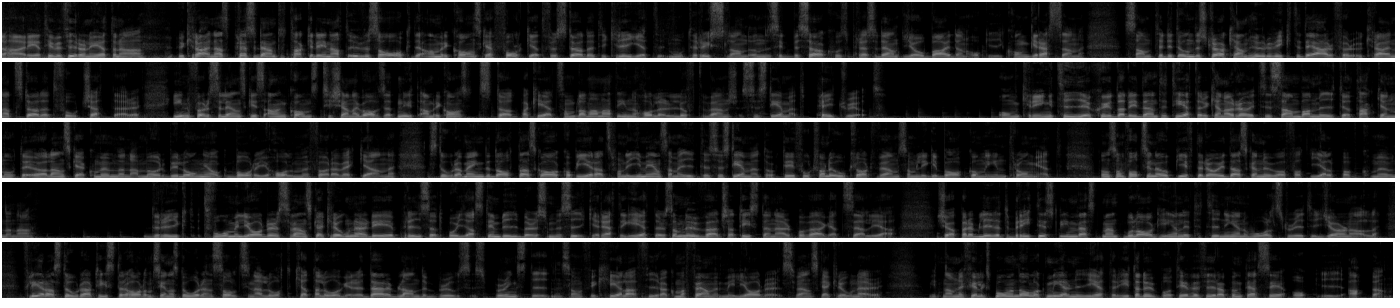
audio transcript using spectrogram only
Det här är TV4-nyheterna. Ukrainas president tackade i natt USA och det amerikanska folket för stödet i kriget mot Ryssland under sitt besök hos president Joe Biden och i kongressen. Samtidigt underströk han hur viktigt det är för Ukraina att stödet fortsätter. Inför Zelenskyjs ankomst tillkännagavs ett nytt amerikanskt stödpaket som bland annat innehåller luftvärnssystemet Patriot. Omkring tio skyddade identiteter kan ha röjts i samband med IT-attacken mot de öländska kommunerna Mörbylånga och Borgholm förra veckan. Stora mängder data ska ha kopierats från det gemensamma IT-systemet och det är fortfarande oklart vem som ligger bakom intrånget. De som fått sina uppgifter röjda ska nu ha fått hjälp av kommunerna. Drygt 2 miljarder svenska kronor, det är priset på Justin Biebers musikrättigheter som nu världsartisten är på väg att sälja. Köpare blir ett brittiskt investmentbolag enligt tidningen Wall Street Journal. Flera stora artister har de senaste åren sålt sina låtkataloger, däribland Bruce Springsteen som fick hela 4,5 miljarder svenska kronor. Mitt namn är Felix Bovendal och mer nyheter hittar du på tv4.se och i appen.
